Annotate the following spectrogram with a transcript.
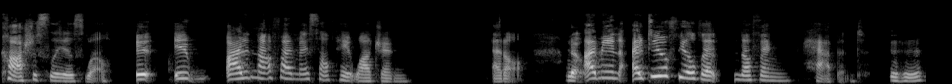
cautiously as well it it i did not find myself hate watching at all no. I mean, I do feel that nothing happened. Mm-hmm.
